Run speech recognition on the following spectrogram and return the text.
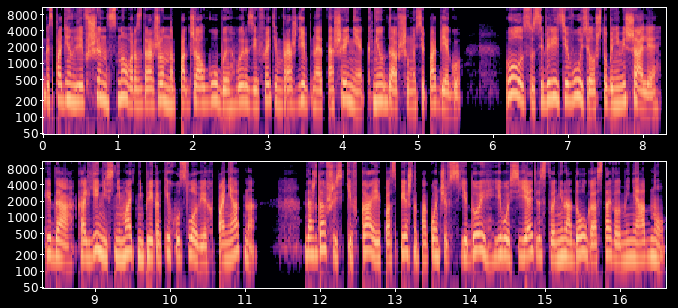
Господин Левшин снова раздраженно поджал губы, выразив этим враждебное отношение к неудавшемуся побегу. «Волосы соберите в узел, чтобы не мешали. И да, колье не снимать ни при каких условиях, понятно?» Дождавшись кивка и поспешно покончив с едой, его сиятельство ненадолго оставил меня одну.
